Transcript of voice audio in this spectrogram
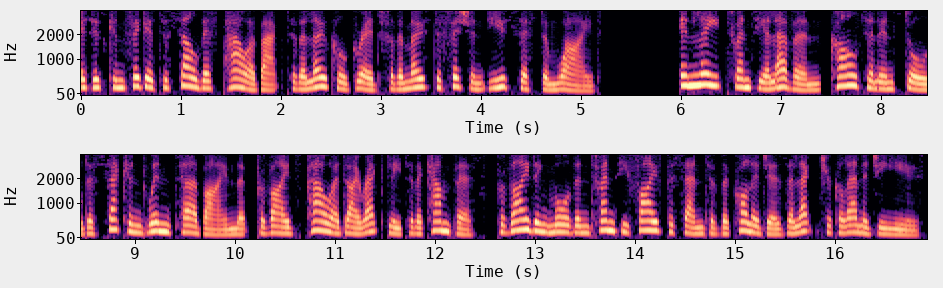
It is configured to sell this power back to the local grid for the most efficient use system-wide. In late 2011, Carleton installed a second wind turbine that provides power directly to the campus, providing more than 25% of the college's electrical energy use.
